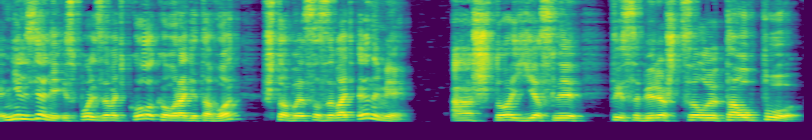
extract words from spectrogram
Нельзя ли использовать колокол ради того, чтобы созывать энеми? А что если ты соберешь целую толпу?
